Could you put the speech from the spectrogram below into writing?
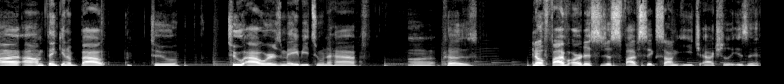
I I'm thinking about two, two hours, maybe two and a half. Uh, cause you know, five artists, just five six song each, actually isn't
